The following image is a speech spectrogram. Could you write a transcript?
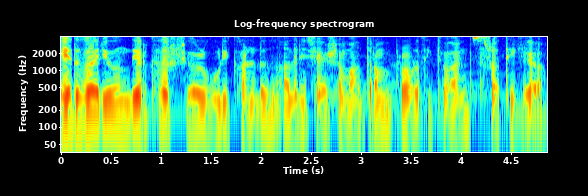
ഏതു കാര്യവും ദീർഘദൃഷ്ടിയോടുകൂടി കണ്ട് അതിനുശേഷം മാത്രം പ്രവർത്തിക്കുവാൻ ശ്രദ്ധിക്കുക.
